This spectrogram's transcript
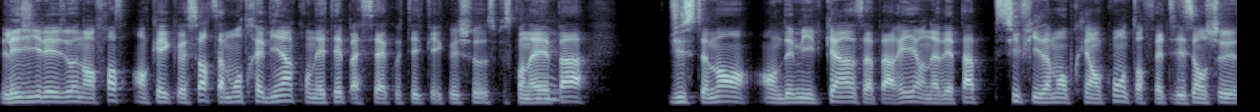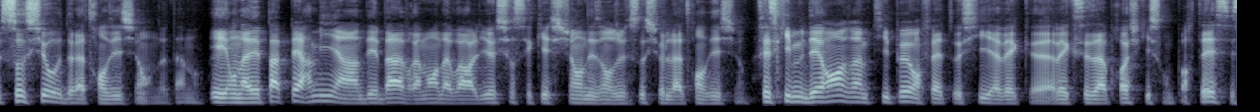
les gilets jaunes en France, en quelque sorte, ça montrait bien qu'on était passé à côté de quelque chose, parce qu'on n'avait Mm. pas justement, en 2015 à Paris, on n'avait pas suffisamment pris en compte en fait les enjeux sociaux de la transition, notamment. Et on n'avait pas permis à un débat vraiment d'avoir lieu sur ces questions des enjeux sociaux de la transition. C'est ce qui me dérange un petit peu en fait aussi avec euh, avec ces approches qui sont portées, c'est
